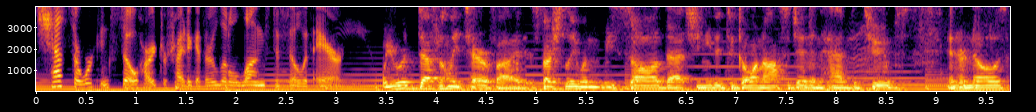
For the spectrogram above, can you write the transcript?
chests are working so hard to try to get their little lungs to fill with air. We were definitely terrified, especially when we saw that she needed to go on oxygen and had the tubes in her nose.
